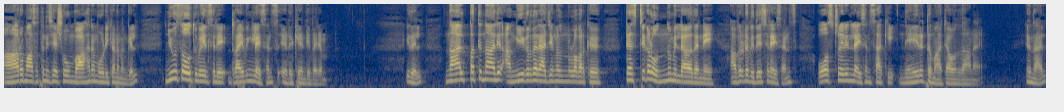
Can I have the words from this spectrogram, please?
ആറു മാസത്തിന് ശേഷവും വാഹനം ഓടിക്കണമെങ്കിൽ ന്യൂ സൗത്ത് വെയിൽസിലെ ഡ്രൈവിംഗ് ലൈസൻസ് എടുക്കേണ്ടി വരും. ഇതിൽ നാൽപ്പത്തിനാല് അംഗീകൃത രാജ്യങ്ങളിൽ നിന്നുള്ളവർക്ക് ടെസ്റ്റുകൾ ഒന്നുമില്ലാതെ തന്നെ അവരുടെ വിദേശ ലൈസൻസ് ഓസ്ട്രേലിയൻ ലൈസൻസാക്കി നേരിട്ട് മാറ്റാവുന്നതാണ്. എന്നാൽ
